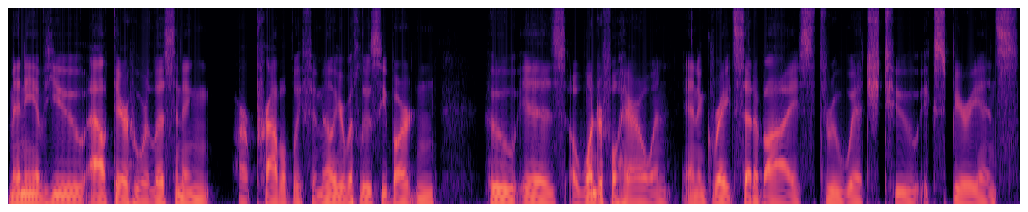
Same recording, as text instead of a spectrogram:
Many of you out there who are listening are probably familiar with Lucy Barton, who is a wonderful heroine and a great set of eyes through which to experience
